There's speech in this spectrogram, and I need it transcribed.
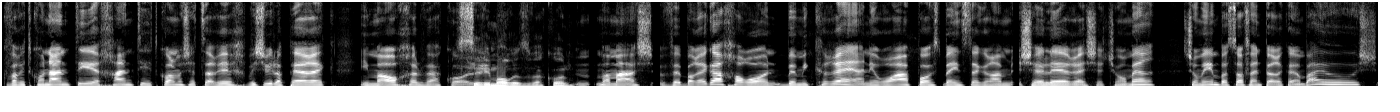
כבר התכוננתי, הכנתי את כל מה שצריך בשביל הפרק עם האוכל והכל. סירי מורז והכל. מ- ממש, וברגע האחרון, במקרה אני רואה פוסט באינסטגרם של אה, רשת שאומר, שומעים בסוף אין פרק היום ביוש.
